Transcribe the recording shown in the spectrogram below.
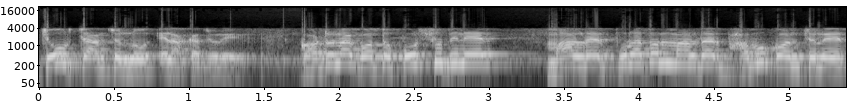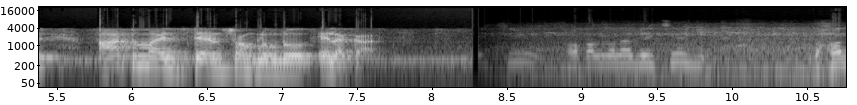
জোর চাঞ্চল্য এলাকা জুড়ে। ঘটনা গত পরশু দিনের মালদার পুরাতন মালদার ভাবুক অঞ্চলের আট মাইল স্ট্যান্ড সংলগ্ন এলাকা। দেখছি সকালবেলা দেখছি ধান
